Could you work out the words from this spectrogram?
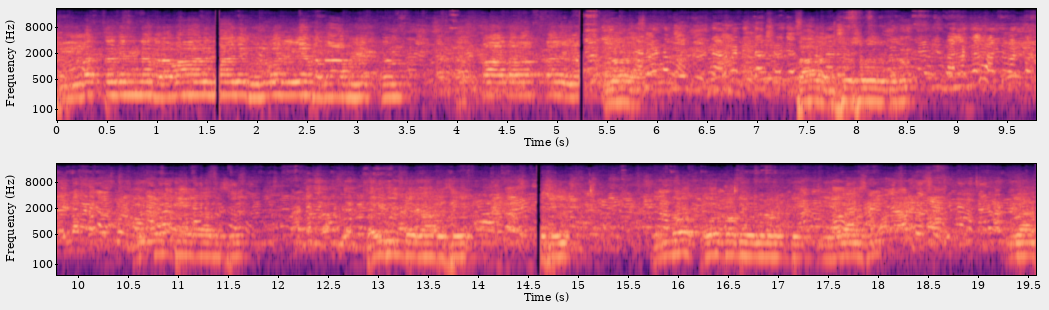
జీవత్తదిన్నగలవాణి గురువర్య పదాభిషిక్తం చాలా విశేషమైన దినం ఏకాదశి వైకుంఠ ఏకాదశి ఎన్నో ఏర్పాటు ఉన్నటువంటి ఏడాది ఇవాళ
